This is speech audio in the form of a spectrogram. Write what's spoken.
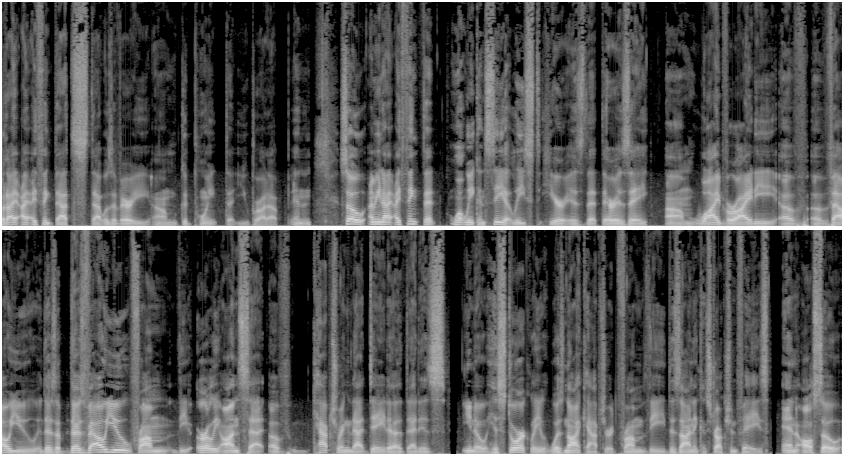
But I, I think that's that was a very um, good point that you brought up, and so I mean I, I think that what we can see at least here is that there is a um, wide variety of, of, value. There's a there's value from the early onset of capturing that data that is you know historically was not captured from the design and construction phase and also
